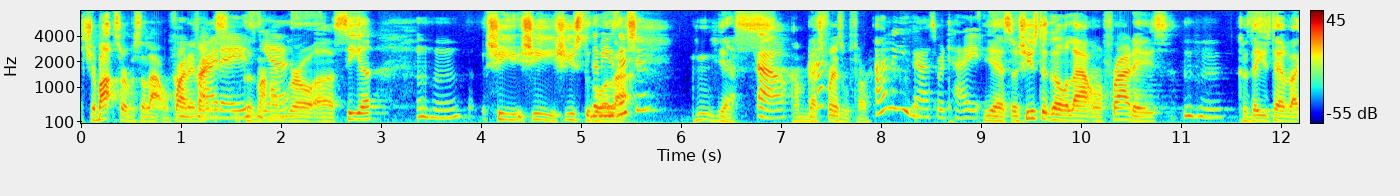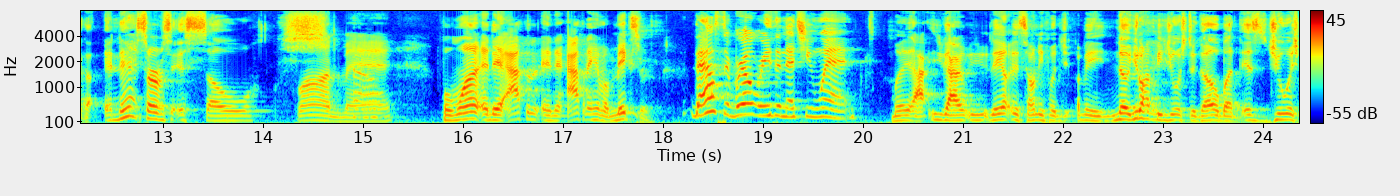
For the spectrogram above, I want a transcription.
Shabbat service a lot on Friday nights Fridays, because my yes. homegirl uh, Sia, hmm she she she used to The go musician? a lot. Mhm, Yes. Oh. I'm best friends with her. I knew you guys were tight. Yeah, so she used to go a lot on Fridays because they used to have like, a, and their service is so fun, man. Oh. For one, and then after, and then after they have a mixer, That's the real reason that you went. but I, you got, it's only for. I mean, no, you don't have to be Jewish to go, but it's Jewish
